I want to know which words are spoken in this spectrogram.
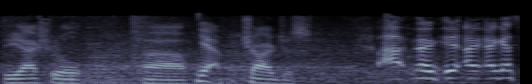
the actual uh, Yeah. charges. I, I, I guess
